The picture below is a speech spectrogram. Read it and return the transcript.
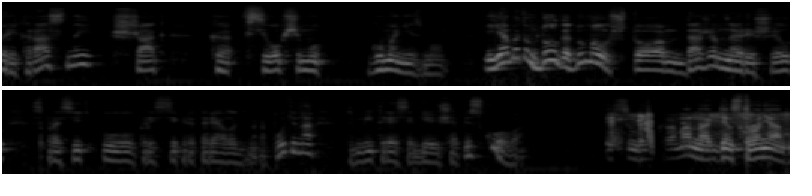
прекрасный шаг к всеобщему гуманизму. И я об этом долго думал, что даже решил спросить у пресс-секретаря Владимира Путина Дмитрия Сергеевича Пескова – Символик романа агентство НИАН.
